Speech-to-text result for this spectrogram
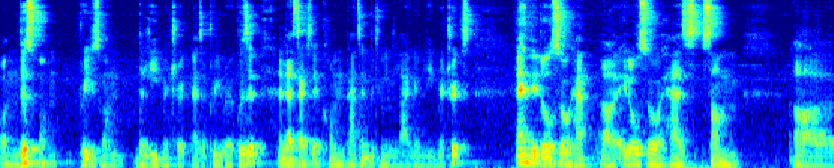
on this one, previous one, the lead metric as a prerequisite, and that's actually a common pattern between lag and lead metrics. And it also have uh, it also has some uh,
